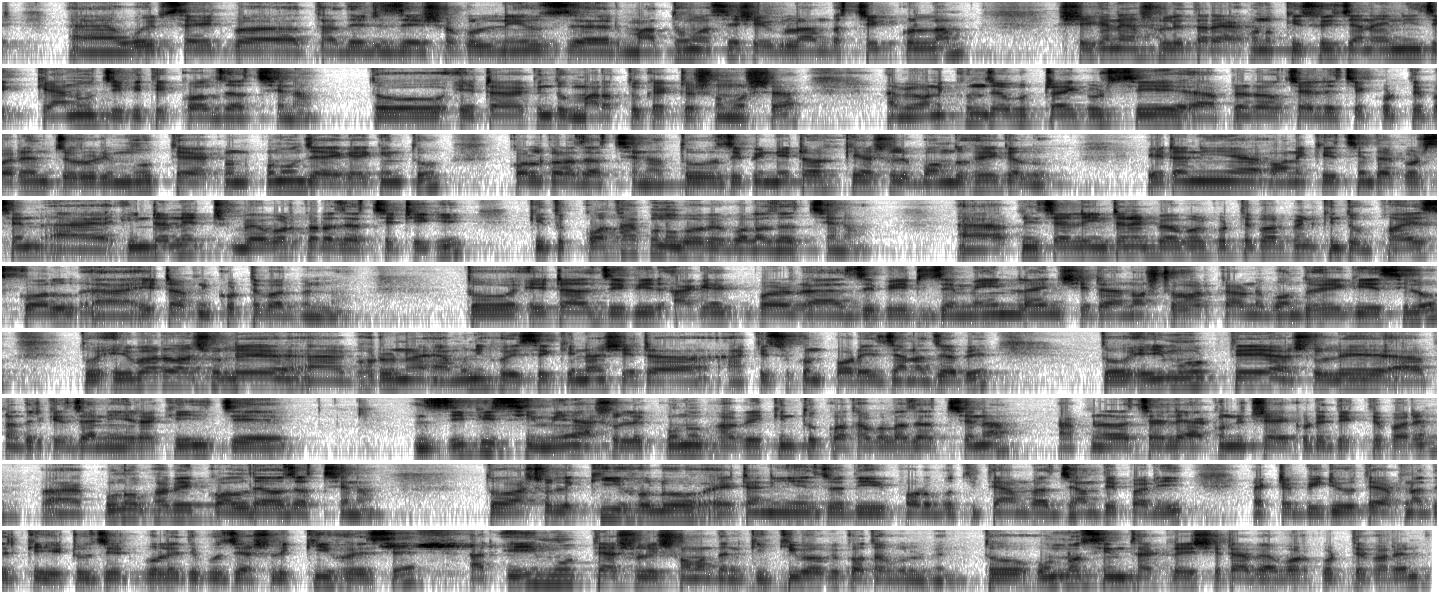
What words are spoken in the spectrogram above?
ওয়েবসাইট বা তাদের যে সকল নিউজ মাধ্যম আছে, সেগুলো আমরা চেক করলাম। সেখানে আসলে তারা এখনও কিছুই জানায়নি যে কেন জিপিতে কল যাচ্ছে না। তো এটা কিন্তু মারাত্মক একটা সমস্যা। আমি অনেকক্ষণ যাবত ট্রাই করছি, আপনারাও চাইলে চেক করতে পারেন। জরুরি মুহূর্তে এখন কোনো জায়গায় কিন্তু কল করা যাচ্ছে না। তো জিপি নেটওয়ার্ক কি আসলে বন্ধ হয়ে গেল? এটা নিয়ে অনেকেই চিন্তা করছেন ইন্টারনেট ব্যবহার করা যাচ্ছে ঠিকই, কিন্তু কথা কোনোভাবে বলা যাচ্ছে না। আপনি চাইলে ইন্টারনেট ব্যবহার করতে পারবেন, কিন্তু ভয়েস কল এটা আপনি করতে পারবেন না। তো এটা জিবির আগে একবার জিবির যে মেইন লাইন সেটা নষ্ট হওয়ার কারণে বন্ধ হয়ে গিয়েছিল। তো এবারও আসলে ঘটনা এমনই হয়েছে কিনা সেটা কিছুক্ষণ পরেই জানা যাবে। তো এই মুহূর্তে আসলে আপনাদেরকে জানিয়ে রাখি যে জিপি সিমে আসলে কোনোভাবে কিন্তু কথা বলা যাচ্ছে না। আপনারা চাইলে এখনই ট্রাই করে দেখতে পারেন কোনোভাবে কল দেওয়া যাচ্ছে না। তো আসলে কি হলো এটা নিয়ে যদি পরবর্তীতে আমরা জানতে পারি, একটা ভিডিওতে আপনাদেরকে এ টু জেড বলে দেবো যে আসলে কি হয়েছে, আর এই মুহূর্তে আসলে সমাধান কি, কীভাবে কথা বলবেন। তো অন্য সিম থাকলে সেটা ব্যবহার করতে পারেন।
